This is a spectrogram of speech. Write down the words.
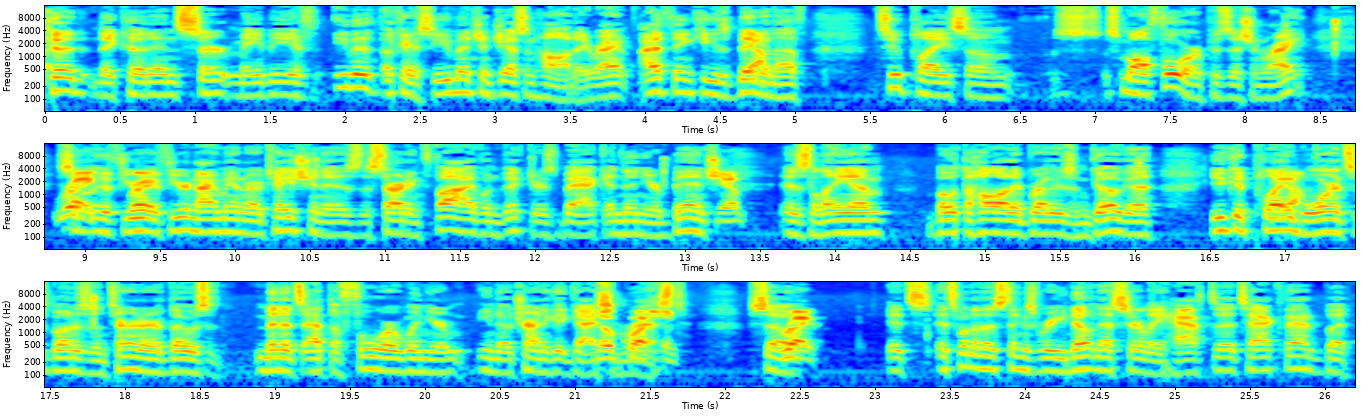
could they could insert maybe if even if okay. So you mentioned Justin Holiday, right? I think he's big Yeah. enough to play some s- small forward position, right? Right, So if your right. if your nine man rotation is the starting five when Victor's back, and then your bench Yep. is Lamb, both the Holiday brothers, and Goga, you could play Yeah. Warren Sabonis and Turner those minutes at the four when you're you know trying to get guys No some question. rest. So Right. it's it's one of those things where you don't necessarily have to attack that, but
